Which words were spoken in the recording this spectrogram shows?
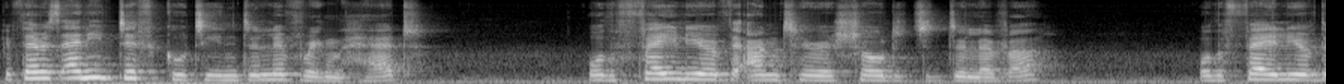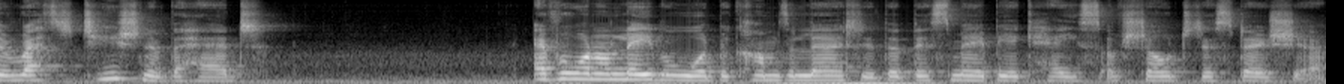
If there is any difficulty in delivering the head, or the failure of the anterior shoulder to deliver, or the failure of the restitution of the head, everyone on labour ward becomes alerted that this may be a case of shoulder dystocia.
